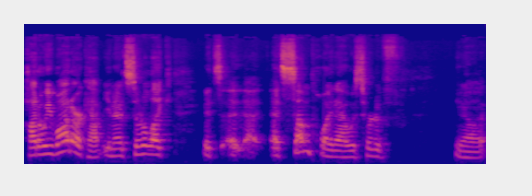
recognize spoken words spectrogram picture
how do we want our copy? You know, it's sort of like it's at, at some point I was sort of you know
